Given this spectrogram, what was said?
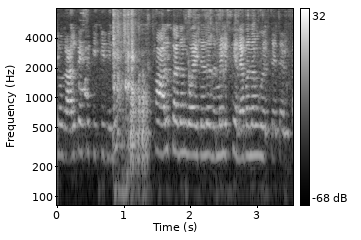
ಇವಾಗ ಹಾಲು ಕಾಯ್ಸಕ್ಕೆ ಇಟ್ಟಿದ್ದೀನಿ. ಹಾಲು ಕಾದಂಗೆ ಹೋಯ್ತದೆ ಅದ್ರ ಮೇಲೆ ಕೆನೆ ಬಂದಂಗೂ ಇರ್ತೈತೆ ಅಂತ.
